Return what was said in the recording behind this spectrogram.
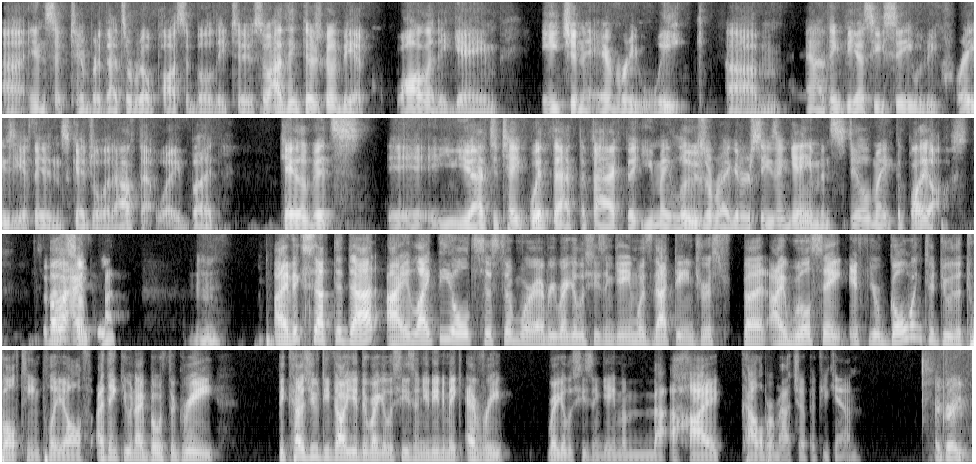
uh, in September. That's a real possibility too. So I think there's going to be a quality game each and every week. Um, and I think the SEC would be crazy if they didn't schedule it out that way. But Caleb, it's it, you have to take with that the fact that you may lose a regular season game and still make the playoffs. So oh, that's oh, something. I, Mm-hmm. I've accepted that. I like the old system where every regular season game was that dangerous. But I will say, if you're going to do the 12 team playoff, I think you and I both agree because you devalued the regular season, you need to make every regular season game a, ma- a high caliber matchup if you can. Agreed.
